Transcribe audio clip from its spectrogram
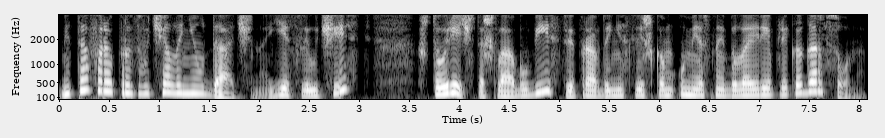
Метафора прозвучала неудачно, если учесть, что речь-то шла об убийстве, правда, не слишком уместной была и реплика Гарсона.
